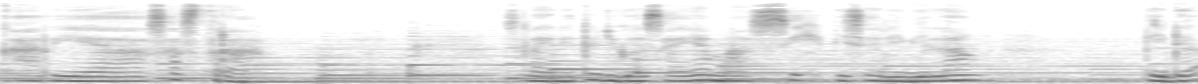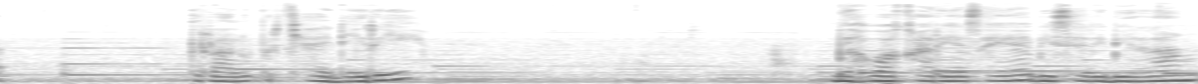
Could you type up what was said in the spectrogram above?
karya sastra selain itu juga saya masih bisa dibilang tidak terlalu percaya diri bahwa karya saya bisa dibilang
